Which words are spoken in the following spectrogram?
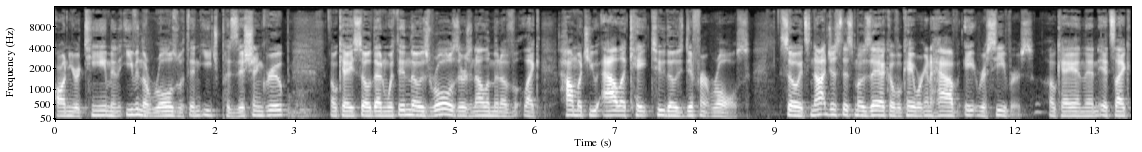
on your team and even the roles within each position group. Okay, so then within those roles, there's an element of like how much you allocate to those different roles. So it's not just this mosaic of okay, we're going to have eight receivers, okay, and then it's like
